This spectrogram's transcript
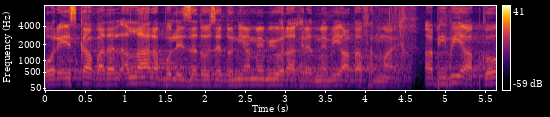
और इसका बदल अल्लाह रब्बुल इज़्ज़त उसे दुनिया में भी और आखिरत में भी अदा फरमाए। अभी भी आपको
